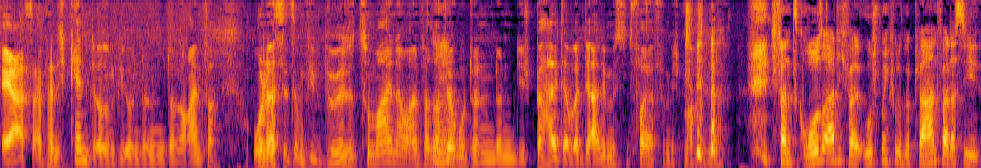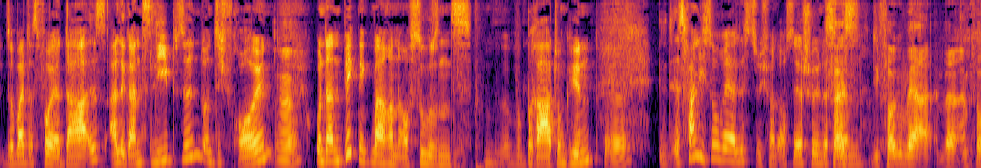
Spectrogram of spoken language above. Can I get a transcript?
er es einfach nicht kennt irgendwie und dann, dann auch einfach, ohne das jetzt irgendwie böse zu meinen, aber einfach sagt, ja gut, dann, dann ich behalte aber der, die müssen Feuer für mich machen. Ne? Ich fand's großartig, weil ursprünglich wohl geplant war, dass sie, sobald das Feuer da ist, alle ganz lieb sind und sich freuen Ja. und dann ein Picknick machen auf Susans Beratung hin. Das fand ich so realistisch. Ich fand auch sehr schön, dass Das heißt, die Folge wäre wär einfach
